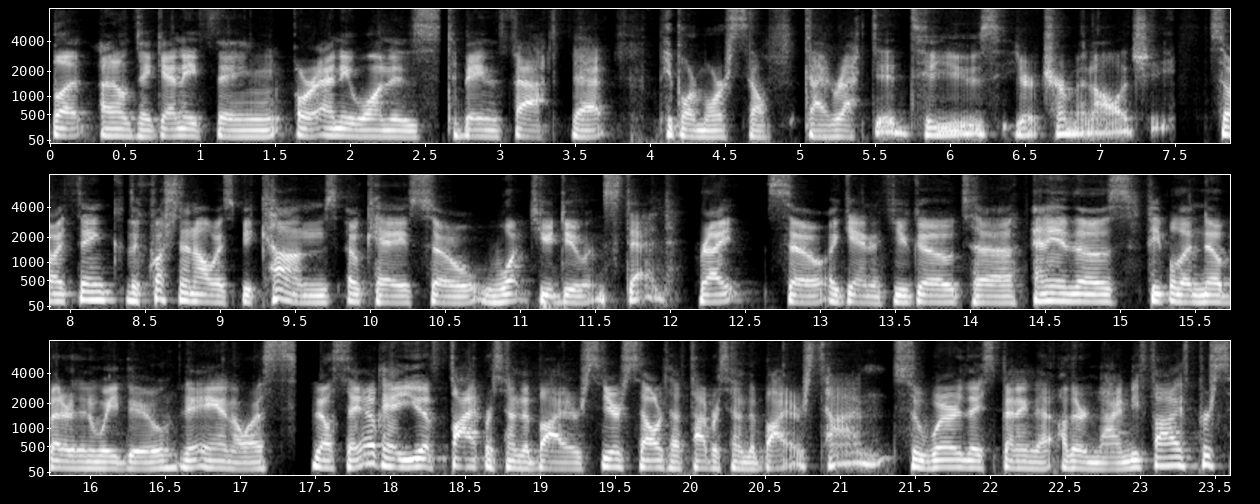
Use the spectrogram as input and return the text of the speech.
But I don't think anything or anyone is debating the fact that people are more self directed, to use your terminology. So I think the question then always becomes okay, so what do you do instead? Right. So again, if you go to any of those people that know better than we do, the analysts, they'll say, okay, you have 5% of the buyers. Your sellers have 5% of the buyer's time. So where are they spending that other 95%?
